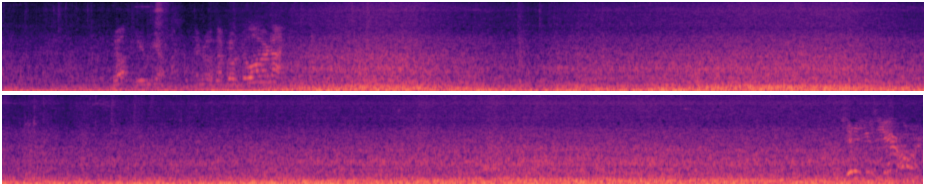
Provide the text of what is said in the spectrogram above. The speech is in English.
well, here we go. I don't know if I broke the law or not. Should have used the air horn.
